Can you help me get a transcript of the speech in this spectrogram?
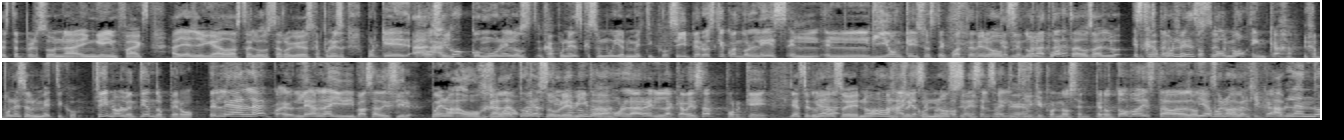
esta persona en GameFAQs haya llegado hasta los desarrolladores japoneses? Porque a- Oh, sí. algo común en los japoneses que son muy herméticos. Sí, pero es que cuando lees el, el guion que hizo este cuate pero lo que se no trata, importa. O sea, lo- es que Japón es perfecto, es todo encaja. Japón es hermético. Sí, no lo entiendo, pero léanla, cu- léanla y vas a decir. Bueno, ojalá "Wow". todavía Bueno, es que ya no te va sobreviva. a volar en la cabeza porque Ya se conoce, ¿no? Ajá, Se ya conoce. Se conoce. O sea, es el Silent. Hill que conocen. Pero toda esta Ya, bueno, a ver, hablando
